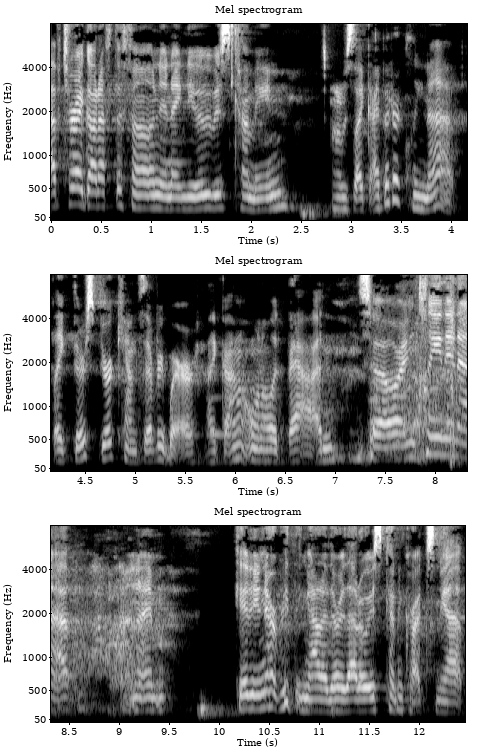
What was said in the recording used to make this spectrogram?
After I got off the phone and I knew he was coming, I was like, I better clean up. Like, there's beer cans everywhere. Like, I don't want to look bad. So I'm cleaning up and I'm getting everything out of there. That always kind of cracks me up.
